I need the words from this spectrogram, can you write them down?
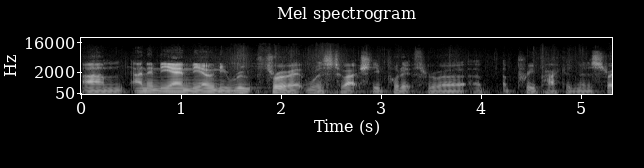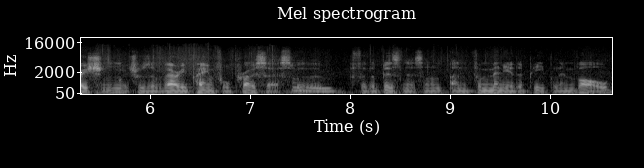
Um, and in the end, the only route through it was to actually put it through a, a, a pre-pack administration, which was a very painful process for, mm. the, for the business and, and, for many of the people involved.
